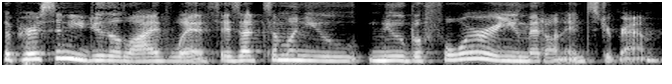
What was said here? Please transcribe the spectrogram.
The person you do the live with is that someone you knew before or you met on instagram?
